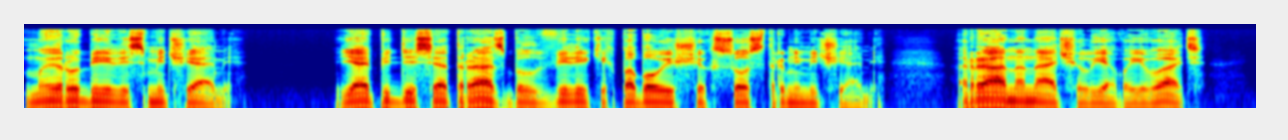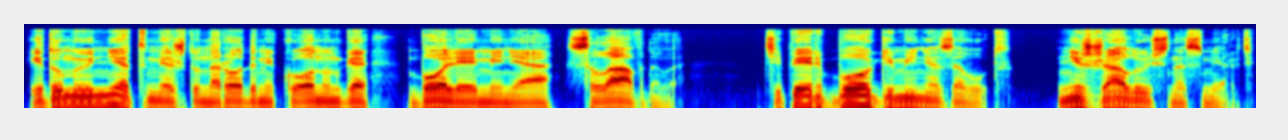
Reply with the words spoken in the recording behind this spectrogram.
Мы рубились мечами. Я пятьдесят раз был в великих побоищах с острыми мечами. Рано начал я воевать, и, думаю, нет между народами конунга более меня славного. Теперь боги меня зовут. Не жалуюсь на смерть.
